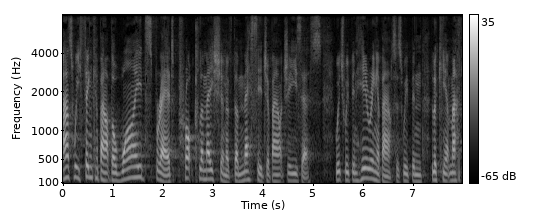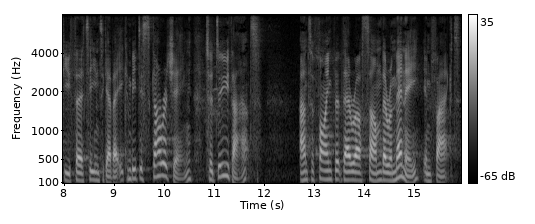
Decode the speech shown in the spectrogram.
As we think about the widespread proclamation of the message about Jesus, which we've been hearing about as we've been looking at Matthew 13 together, it can be discouraging to do that and to find that there are some, there are many, in fact,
